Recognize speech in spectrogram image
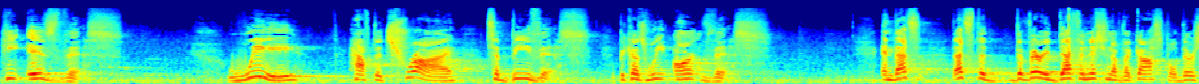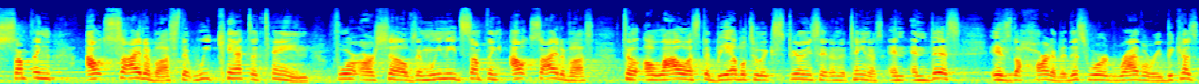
He is this. We have to try to be this because we aren't this. And that's, that's the, the very definition of the gospel. There's something outside of us that we can't attain for ourselves, and we need something outside of us to allow us to be able to experience it and attain us. And, and this is the heart of it, this word rivalry, because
